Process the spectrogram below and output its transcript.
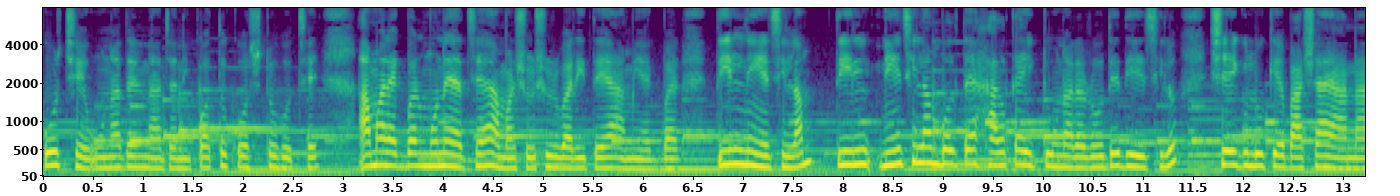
করছে ওনাদের না জানি কত কষ্ট হচ্ছে। আমার একবার মনে আছে আমার শ্বশুর বাড়িতে আমি একবার তিল নিয়েছিলাম। তিল নিয়েছিলাম বলতে হালকা একটু ওনারা রোদে দিয়েছিল সেইগুলোকে বাসায় আনা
